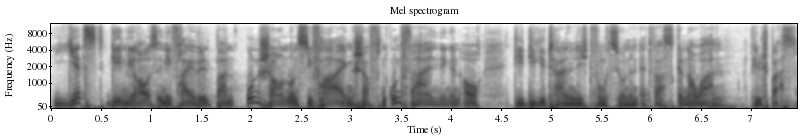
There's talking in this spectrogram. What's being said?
Jetzt gehen wir raus in die freie Wildbahn und schauen uns die Fahreigenschaften und vor allen Dingen auch die digitalen Lichtfunktionen etwas genauer an. Viel Spaß!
